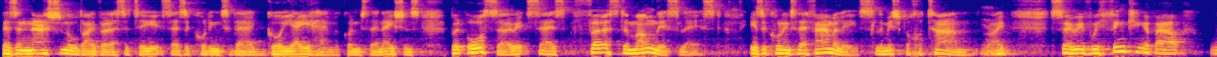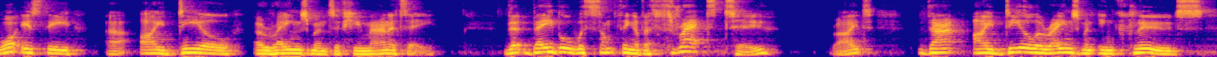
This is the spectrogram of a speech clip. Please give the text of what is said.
There's a national diversity it says according to their goyehem according to their nations. But also it says first among this list is according to their families lemish yeah. right? So if we're thinking about what is the uh, ideal arrangement of humanity that babel was something of a threat to right? That ideal arrangement includes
